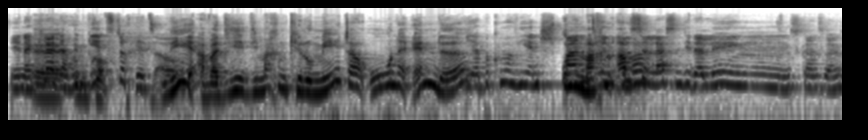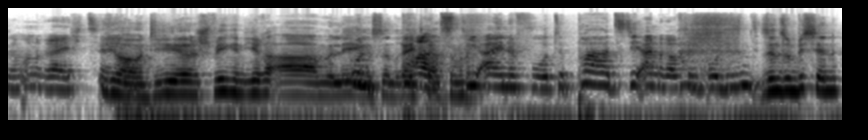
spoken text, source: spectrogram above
Ja, na klar, äh, darum geht es doch jetzt auch. Nee, aber die, die machen Kilometer ohne Ende. Ja, aber guck mal, wie entspannt. Und machen aber, lassen die da links ganz langsam und rechts. Hängen. Ja, und die schwingen ihre Arme links und, und rechts. Patz, ganz die eine Pfote, Patz, die andere auf dem Boden. Die sind, sind so ein bisschen.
